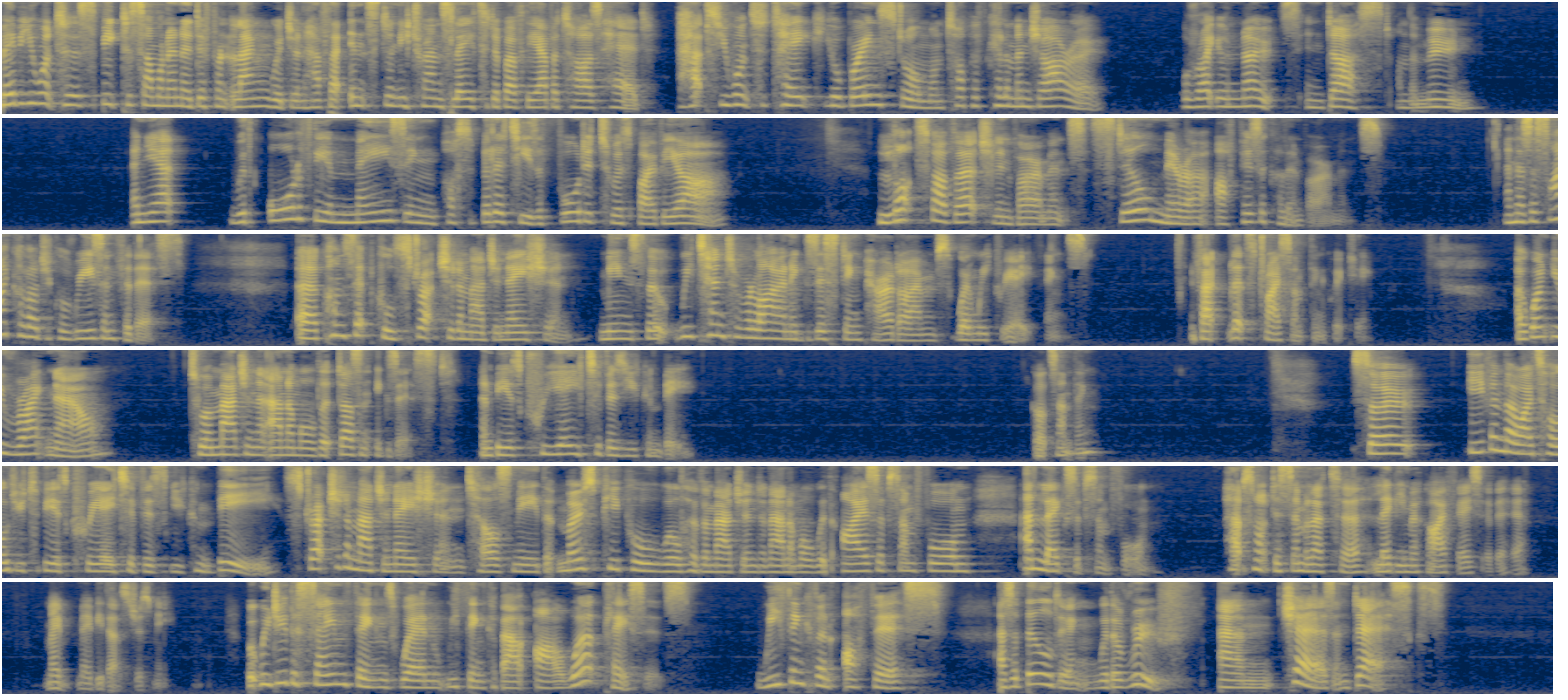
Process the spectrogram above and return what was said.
Maybe you want to speak to someone in a different language and have that instantly translated above the avatar's head. Perhaps you want to take your brainstorm on top of Kilimanjaro or write your notes in dust on the moon. And yet, with all of the amazing possibilities afforded to us by VR, lots of our virtual environments still mirror our physical environments. And there's a psychological reason for this. A concept called structured imagination means that we tend to rely on existing paradigms when we create things. In fact, let's try something quickly. I want you right now to imagine an animal that doesn't exist and be as creative as you can be. Got something? So, even though I told you to be as creative as you can be, structured imagination tells me that most people will have imagined an animal with eyes of some form and legs of some form. Perhaps not dissimilar to Leggy McEye face over here. Maybe that's just me. But we do the same things when we think about our workplaces. We think of an office as a building with a roof and chairs and desks.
